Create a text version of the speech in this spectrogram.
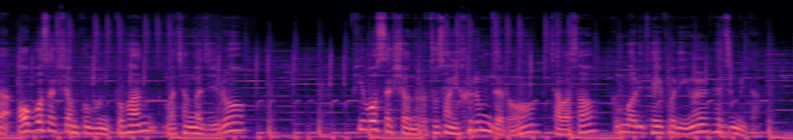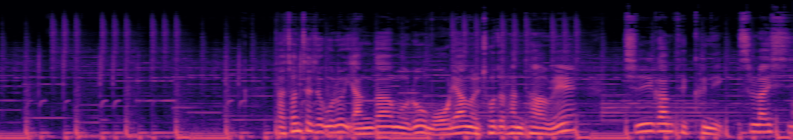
자, 어버 섹션 부분 또한 마찬가지로 피보 섹션으로 두상의 흐름대로 잡아서 끝머리 테이퍼링을 해줍니다. 자, 전체적으로 양감으로 모량을 조절한 다음에 질감 테크닉, 슬라이시,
